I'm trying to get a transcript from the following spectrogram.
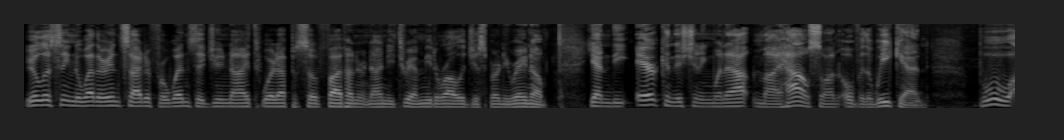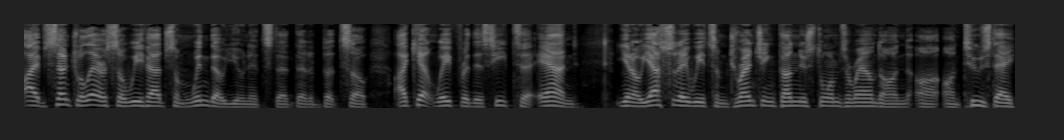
You're listening to Weather Insider for Wednesday, June 9th. We're at episode 593. I'm meteorologist Bernie Rayno. Yeah, and the air conditioning went out in my house on over the weekend. Ooh, I have central air, so we've had some window units that that. But so I can't wait for this heat to end. You know, yesterday we had some drenching thunderstorms around on uh, on Tuesday.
